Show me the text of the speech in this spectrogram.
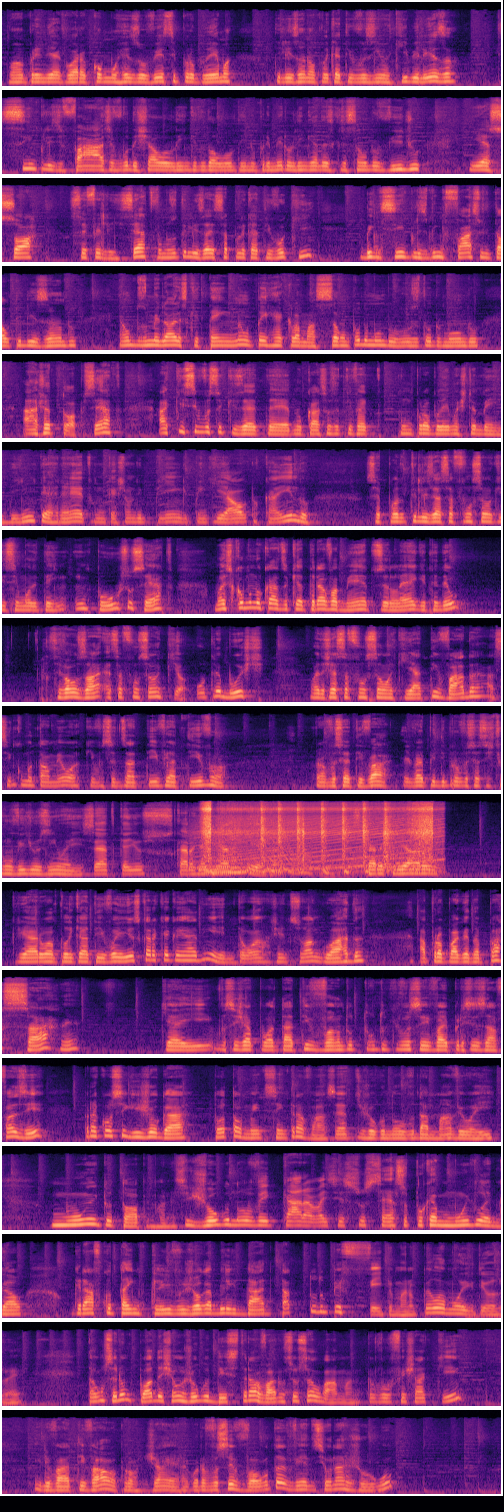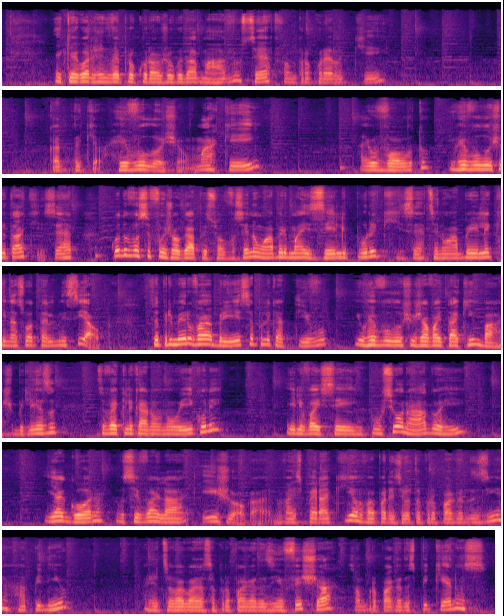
Vamos aprender agora como resolver esse problema utilizando o aplicativozinho aqui, beleza? Simples e fácil, vou deixar o link do download no primeiro link na descrição do vídeo e é só ser feliz, certo? Vamos utilizar esse aplicativo aqui, bem simples, bem fácil de estar tá utilizando é um dos melhores que tem, não tem reclamação, todo mundo usa, todo mundo acha top, certo? Aqui se você quiser, no caso se você tiver com problemas também de internet, com questão de ping, ping alto caindo, você pode utilizar essa função aqui em cima onde tem impulso, certo? Mas como no caso aqui é travamentos, lag, entendeu? Você vai usar essa função aqui, ó, Ultra Boost. Vai deixar essa função aqui ativada, assim como tá o meu, aqui você desativa e ativa, ó para você ativar, ele vai pedir para você assistir um videozinho aí, certo? Que aí os caras querem ganhar dinheiro, né? Os caras criaram, criaram um aplicativo aí, os caras querem ganhar dinheiro. Então a gente só aguarda a propaganda passar, né? Que aí você já pode estar tá ativando tudo que você vai precisar fazer para conseguir jogar totalmente sem travar, certo? Jogo novo da Marvel aí, muito top, mano. Esse jogo novo aí, cara, vai ser sucesso porque é muito legal gráfico tá incrível, jogabilidade, tá tudo perfeito, mano. Pelo amor de Deus, velho. Então você não pode deixar um jogo desse travar no seu celular, mano. Então eu vou fechar aqui. Ele vai ativar, ó, pronto, já era. Agora você volta, vem adicionar jogo. E aqui agora a gente vai procurar o jogo da Marvel, certo? Vamos procurar ela aqui. Cadê tá aqui, ó? Revolution. Marquei. Aí eu volto e o Revolution tá aqui, certo? Quando você for jogar, pessoal, você não abre mais ele por aqui, certo? Você não abre ele aqui na sua tela inicial. Você primeiro vai abrir esse aplicativo e o Revolution já vai estar tá aqui embaixo, beleza? Você vai clicar no, no ícone, ele vai ser impulsionado aí. E agora você vai lá e joga. Vai esperar aqui, ó, vai aparecer outra propagandazinha, rapidinho. A gente só vai guardar essa propagandazinha fechar, são propagandas pequenas.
